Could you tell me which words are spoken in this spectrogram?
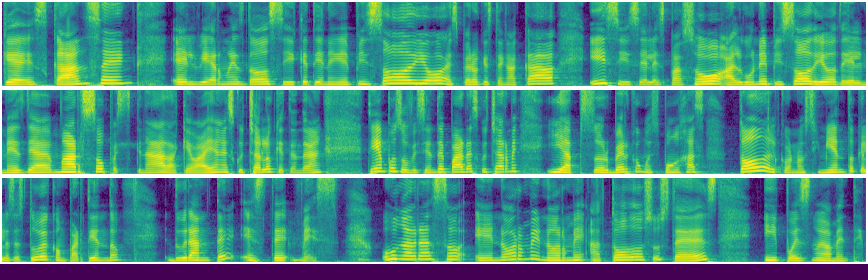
que descansen. El viernes 2 sí que tienen episodio, espero que estén acá. Y si se les pasó algún episodio del mes de marzo, pues nada, que vayan a escucharlo, que tendrán tiempo suficiente para escucharme y absorber como esponjas todo el conocimiento que les estuve compartiendo durante este mes. Un abrazo enorme, enorme a todos ustedes y pues nuevamente,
